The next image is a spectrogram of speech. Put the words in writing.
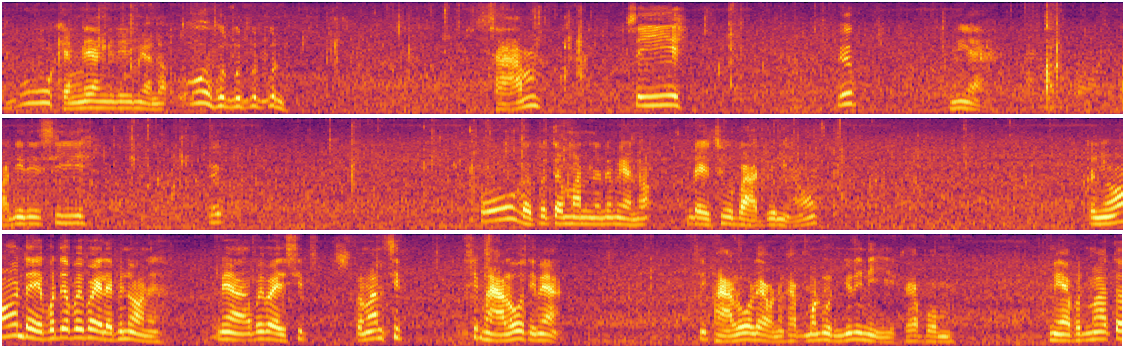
อู้แข็งแรงอยู่เลยแม่เนาะอู้พุ่นพุ่นพุ่นพุ่นสามสี่อึ๊บเนี่ยวันนี้ได้สี่อึ๊บโอ้กับพิตามันเลยนะแม่เนาะได้สู้บาทอยู่เหนียวก็ย้อนได้บ่ได้ไปไปเลยพี่น้องเนี่ยแม่เอาไปไปสิบประมาณสิบสิบหาโลติแม่สิบหาโลแล้วนะครับมาลุ่นอยู่ในนี่อีกครับผม แม่เพิ่นมาแตะ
